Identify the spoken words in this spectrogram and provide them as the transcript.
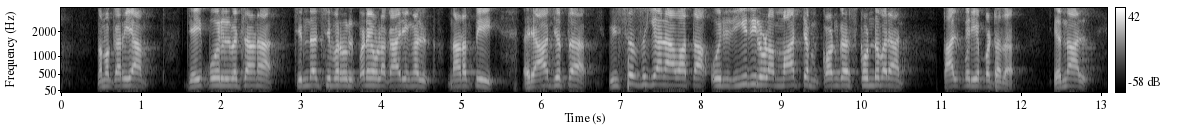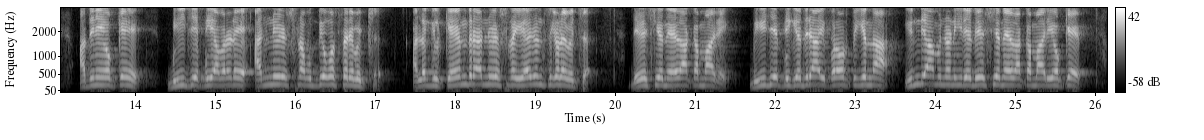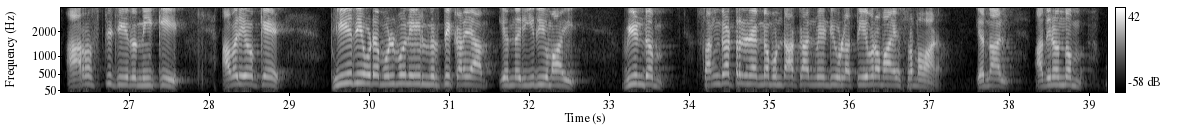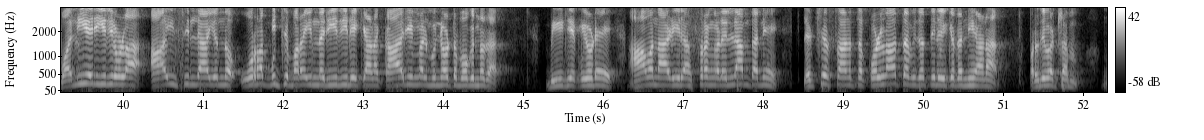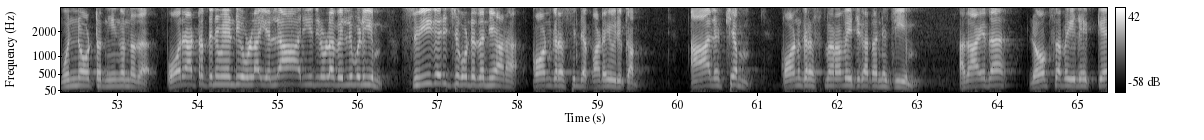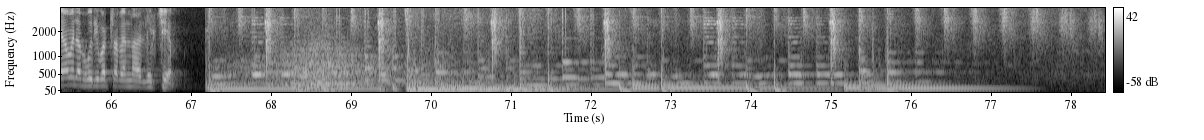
നമുക്കറിയാം ജയ്പൂരിൽ വെച്ചാണ് ചിന്ത ശിവർ ഉൾപ്പെടെയുള്ള കാര്യങ്ങൾ നടത്തി രാജ്യത്ത് വിശ്വസിക്കാനാവാത്ത ഒരു രീതിയിലുള്ള മാറ്റം കോൺഗ്രസ് കൊണ്ടുവരാൻ താല്പര്യപ്പെട്ടത് എന്നാൽ അതിനെയൊക്കെ ബി ജെ പി അവരുടെ അന്വേഷണ ഉദ്യോഗസ്ഥരെ വെച്ച് അല്ലെങ്കിൽ കേന്ദ്ര അന്വേഷണ ഏജൻസികളെ വെച്ച് ദേശീയ നേതാക്കന്മാരെ ബി ജെ പിക്ക് എതിരായി പ്രവർത്തിക്കുന്ന ഇന്ത്യ മുന്നണിയിലെ ദേശീയ നേതാക്കന്മാരെയൊക്കെ അറസ്റ്റ് ചെയ്ത് നീക്കി അവരെയൊക്കെ ഭീതിയുടെ മുൾമുനയിൽ നിർത്തിക്കളയാം എന്ന രീതിയുമായി വീണ്ടും സംഘടന രംഗമുണ്ടാക്കാൻ വേണ്ടിയുള്ള തീവ്രമായ ശ്രമമാണ്. എന്നാൽ അതിനൊന്നും വലിയ രീതിയിലുള്ള ആയുസില്ല എന്ന് ഉറപ്പിച്ച് പറയുന്ന രീതിയിലേക്കാണ് കാര്യങ്ങൾ മുന്നോട്ട് പോകുന്നത്. ബി ജെ പിയുടെ ആവനാഴിയിലെ അസ്ത്രങ്ങളെല്ലാം തന്നെ ലക്ഷ്യസ്ഥാനത്ത് കൊള്ളാത്ത വിധത്തിലേക്ക് തന്നെയാണ് പ്രതിപക്ഷം മുന്നോട്ട് നീങ്ങുന്നത്. പോരാട്ടത്തിന് വേണ്ടിയുള്ള എല്ലാ രീതിയിലുള്ള വെല്ലുവിളിയും സ്വീകരിച്ചുകൊണ്ട് തന്നെയാണ് കോൺഗ്രസിന്റെ പടയൊരുക്കം. ആ ലക്ഷ്യം കോൺഗ്രസ് നിറവേറ്റുക തന്നെ ചെയ്യും. അതായത് ലോക്സഭയിലെ കേവല ഭൂരിപക്ഷം എന്ന ലക്ഷ്യം.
